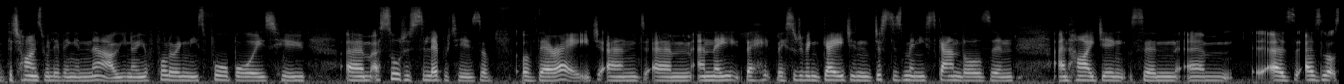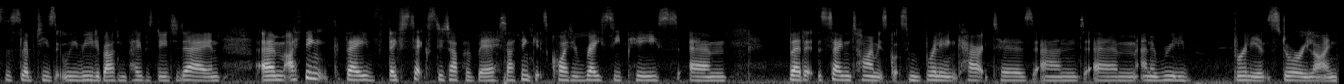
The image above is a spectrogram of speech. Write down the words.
the times we're living in now. You know, you're following these four boys who um, are sort of celebrities of, of their age, and um, and they, they they sort of engage in just as many scandals and and hijinks and um, as as lots of the celebrities that we read about in papers do today. And um, I think they've they've sexed it up a bit. I think it's quite a racy piece. Um, but at the same time, it's got some brilliant characters and um, and a really brilliant storyline.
